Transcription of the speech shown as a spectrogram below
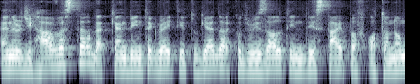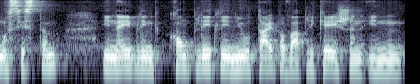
energy harvester that can be integrated together could result in this type of autonomous system, enabling completely new type of application in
